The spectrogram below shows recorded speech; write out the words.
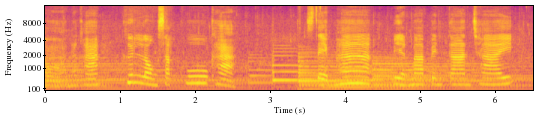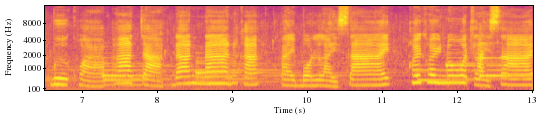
บ่านะคะ ขึ้นลงสักคู่ค่ะสเต็ป5เปลี่ยนมาเป็นการใช้ มือขวาพาดจากด้านหน้านะคะ ไปบนไหล่ซ้าย ค่อยๆนวดไหล่ซ้าย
